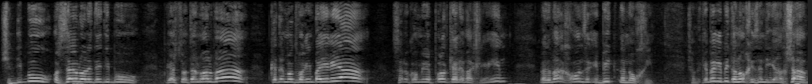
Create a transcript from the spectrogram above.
של דיבור, עוזר לו על ידי דיבור, בגלל שנותן לו הלוואה, מקדם לו דברים בעירייה, עושה לו כל מיני פעולות כאלה ואחרים, והדבר האחרון זה ריבית לנוחי. עכשיו, לגבי ריבית לנוחי זה ניגע עכשיו,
